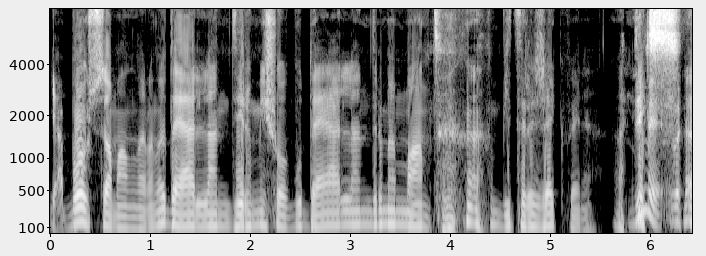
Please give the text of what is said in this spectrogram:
Ya boş zamanlarını değerlendirmiş ol. Bu değerlendirme mantığı bitirecek beni. Değil mi?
